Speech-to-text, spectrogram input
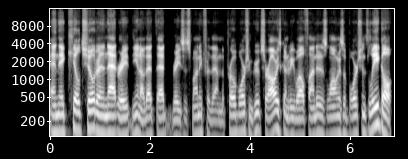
and they kill children and that rate, you know, that that raises money for them. The pro-abortion groups are always going to be well funded as long as abortion's legal.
